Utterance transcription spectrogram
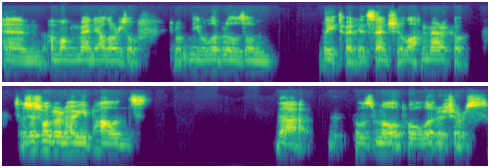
um, among many others of you know neoliberalism late 20th century Latin America. So I was just wondering how you balance that those multiple literatures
